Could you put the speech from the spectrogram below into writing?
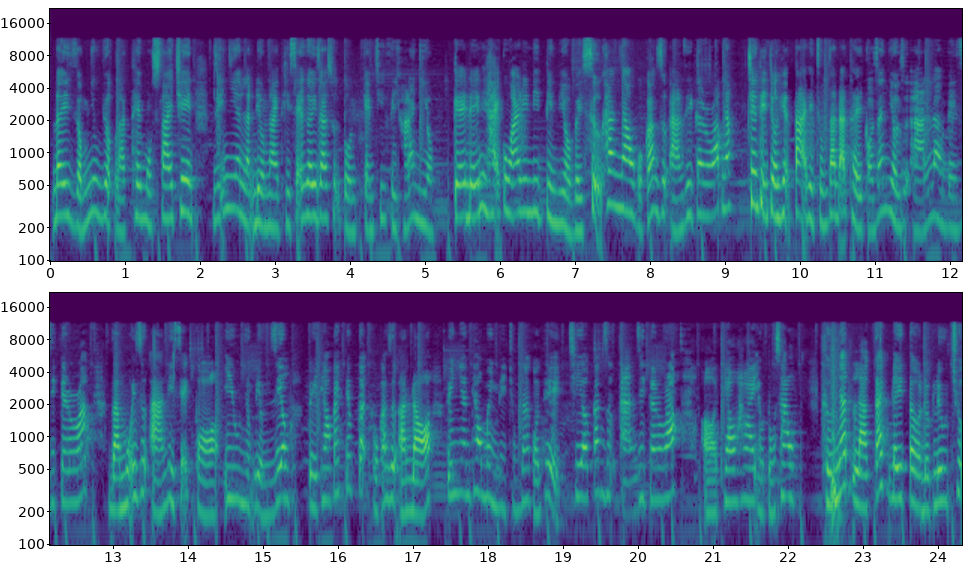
Đây giống như việc là thêm một size trên dĩ nhiên là điều này thì sẽ gây ra sự tốn kém chi phí khá là nhiều Kế đến thì hãy cùng Irene đi tìm hiểu về sự khác nhau của các dự án ZK nhé. Trên thị trường hiện tại thì chúng ta đã thấy có rất nhiều dự án làm về ZK và mỗi dự án thì sẽ có ưu nhược điểm riêng tùy theo cách tiếp cận của các dự án đó. Tuy nhiên theo mình thì chúng ta có thể chia các dự án ZK uh, ờ, theo hai yếu tố sau. Thứ nhất là cách data được lưu trữ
